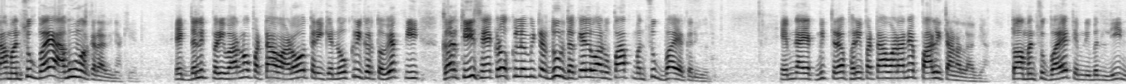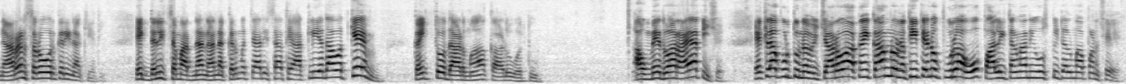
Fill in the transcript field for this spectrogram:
આ મનસુખભાઈએ આબુમાં કરાવી નાખી હતી. એક દલિત પરિવારનો પટ્ટાવાળો તરીકે નોકરી કરતો વ્યક્તિ ઘરથી સેંકડો કિલોમીટર દૂર ધકેલવાનું પાપ મનસુખભાઈએ કર્યું હતું. એમના એક મિત્ર ફરી પટ્ટાવાળાને પાલીતાણા લાવ્યા તો આ મનસુખભાઈએ તેમની બદલી નારણ સરોવર કરી નાખી હતી. એક દલિત સમાજના નાના કર્મચારી સાથે આટલી અદાવત કેમ? કંઈક તો દાળમાં કાળું હતું. આ ઉમેદવાર આયાતી છે. એટલા પૂરતું ન વિચારો, આ કંઈ કામનો નથી, તેનો પુરાવો પાલીતાણાની હોસ્પિટલમાં પણ છે.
